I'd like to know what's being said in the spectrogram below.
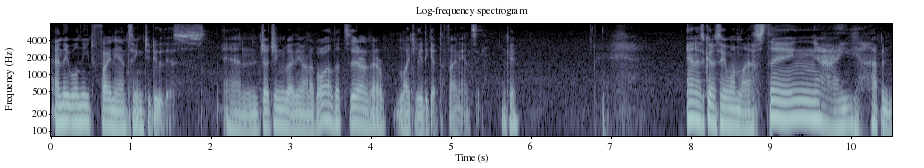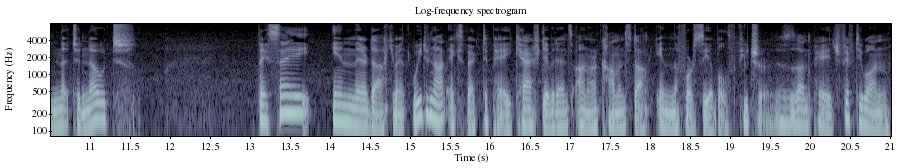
and they will need financing to do this. And judging by the amount of oil that's there, they're likely to get the financing. Okay. And I was going to say one last thing. I happen to note they say in their document, we do not expect to pay cash dividends on our common stock in the foreseeable future. This is on page 51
